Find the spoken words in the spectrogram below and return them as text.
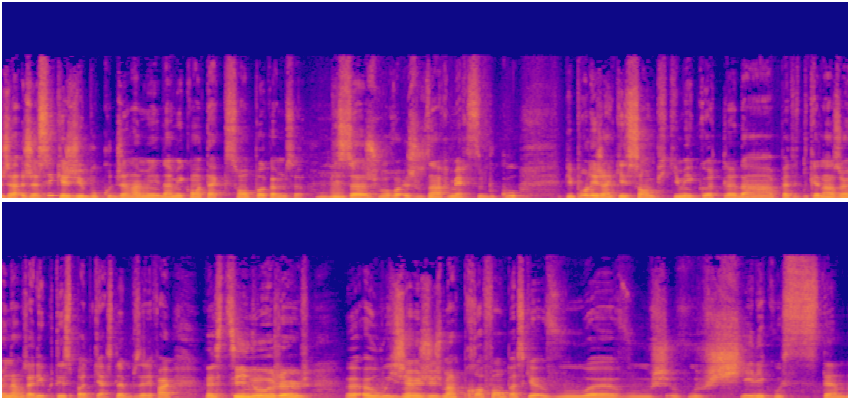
Je, je sais que j'ai beaucoup de gens dans mes, dans mes contacts qui sont pas comme ça. Puis ça, je vous, je vous en remercie beaucoup. Puis pour les gens qui le sont puis qui m'écoutent, là, dans, peut-être que dans un an, vous allez écouter ce podcast-là puis vous allez faire Esti, nos juges Euh, euh, Oui, j'ai un jugement profond parce que vous, euh, vous, vous chiez l'écosystème.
